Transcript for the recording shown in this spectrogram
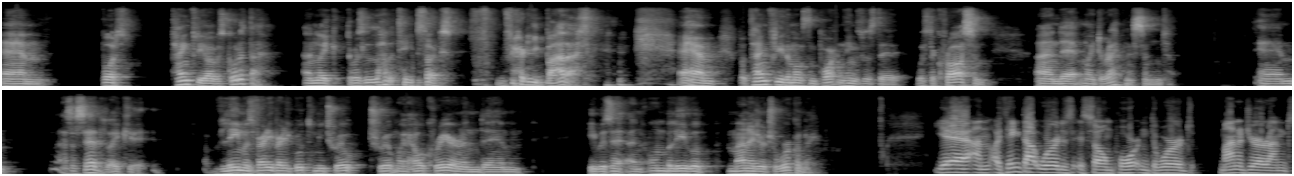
Um, but thankfully I was good at that. And like there was a lot of things I was very bad at. um, but thankfully the most important things was the was the crossing and uh, my directness. And um, as I said, like Liam was very, very good to me throughout throughout my whole career. And um, he was a, an unbelievable manager to work under. Yeah, and I think that word is, is so important. The word manager and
